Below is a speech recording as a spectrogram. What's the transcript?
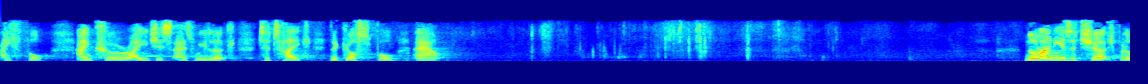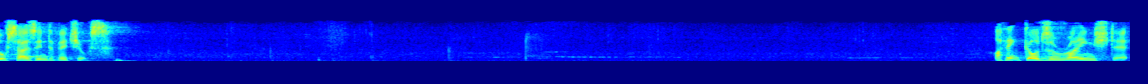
faithful and courageous as we look to take the gospel out. Not only as a church, but also as individuals. I think God's arranged it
